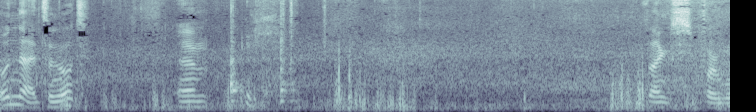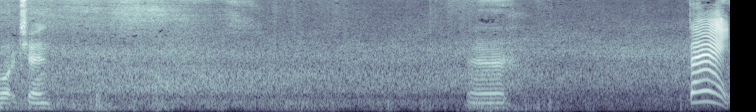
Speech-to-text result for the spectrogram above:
on that note, um, thanks for watching. Uh, bye!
